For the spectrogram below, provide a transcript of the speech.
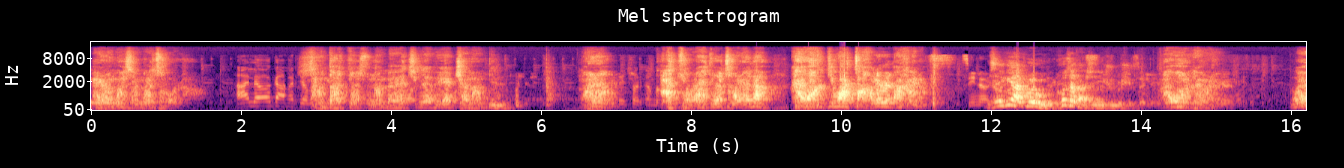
მე რომ ასე მაცხოვრა ალო, გამარჯობა. სადაც უნდა მეჩნებია ჩემამდე მაგრამ რეთორ აცურად ვეცხოვრე და ქალაქი ვარ წახლები და ხანა ესე იგი არ გვეუბნები ხო სად არის შენი შვილი რა ვარ. აა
